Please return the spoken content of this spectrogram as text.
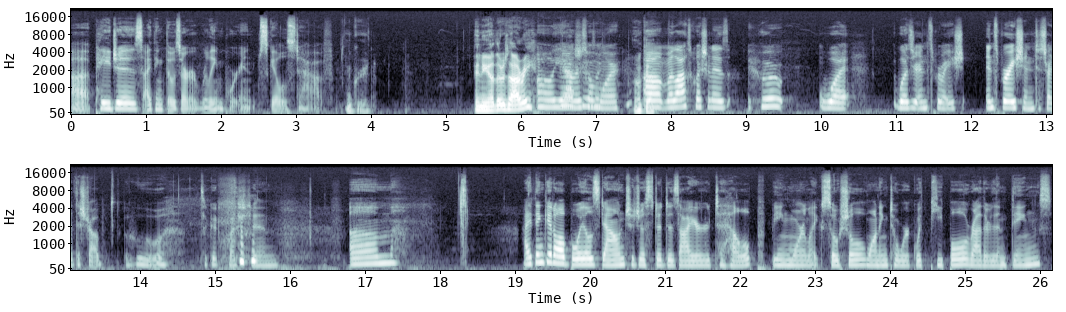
uh, pages. I think those are really important skills to have. Agreed. Any others, Ari? Oh yeah, Yeah, there's she one like- more. Okay. Um, my last question is who or what was your inspiration inspiration to start this job? Ooh, that's a good question. um, I think it all boils down to just a desire to help, being more like social, wanting to work with people rather than things.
